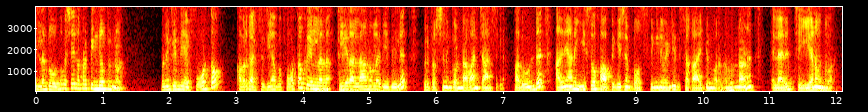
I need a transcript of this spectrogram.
ഇല്ലെന്ന് തോന്നുന്നു. പക്ഷേ നമ്മുടെ ഫിംഗർ പ്രിന്റ് ഉണ്ട്. അപ്പൊ നിങ്ങൾക്ക് എന്ത് ചെയ്യാം? ഫോട്ടോ അവർക്ക് അക്സസ് ചെയ്യാം. അപ്പോൾ ഫോട്ടോ ക്ലിയർ അല്ല ക്ലിയർ അല്ല എന്നുള്ള രീതിയിൽ ഒരു പ്രശ്നം നിങ്ങൾക്ക് ഉണ്ടാവാൻ ചാൻസ് ഇല്ല. അപ്പൊ അതുകൊണ്ട് അതിനാണ് ഈസ് ഓഫ് ആപ്ലിക്കേഷൻ പ്രോസസ്സിങ്ങിന് വേണ്ടി ഇത് സഹായിക്കും എന്ന് പറയുന്നത്. അതുകൊണ്ടാണ് എല്ലാവരും ചെയ്യണമെന്ന് പറയുന്നത്.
